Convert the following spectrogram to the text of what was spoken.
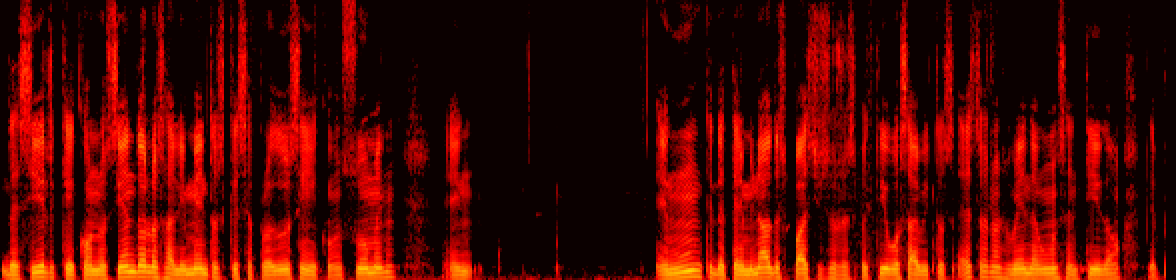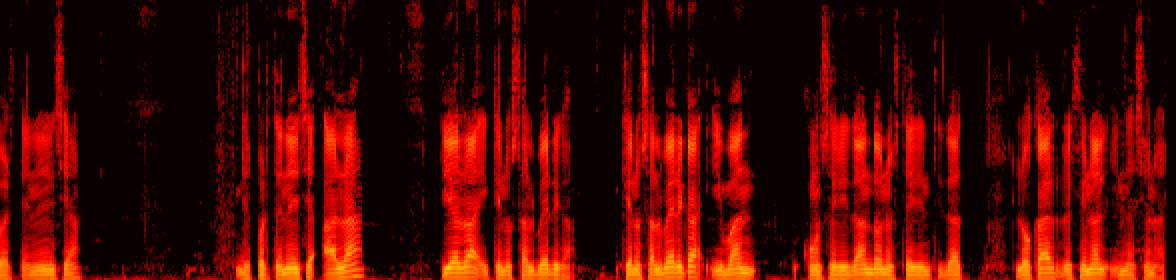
decir que conociendo los alimentos que se producen y consumen en, en un determinado espacio y sus respectivos hábitos, estos nos brindan un sentido de pertenencia, de pertenencia a la tierra y que nos alberga, que nos alberga y van consolidando nuestra identidad local, regional y nacional.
